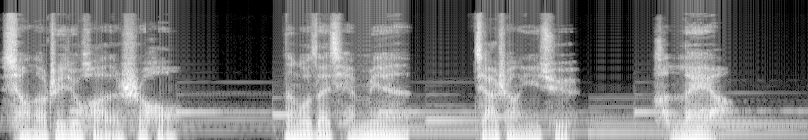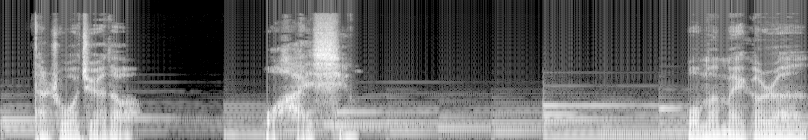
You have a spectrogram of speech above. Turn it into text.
想到这句话的时候，能够在前面加上一句：“很累啊，但是我觉得我还行。”我们每个人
